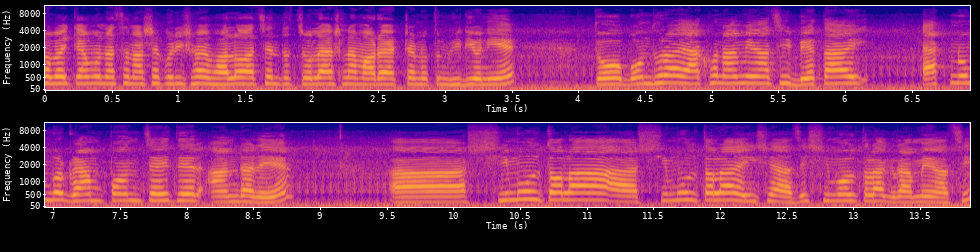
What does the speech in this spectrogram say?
সবাই কেমন আছেন? আশা করি সবাই ভালো আছেন। তো চলে আসলাম আরও একটা নতুন ভিডিও নিয়ে। তো বন্ধুরা, এখন আমি আছি বেতাই এক নম্বর গ্রাম পঞ্চায়েতের আন্ডারে শিমুলতলা শিমুলতলা ইসে আছি, শিমুলতলা গ্রামে আছি,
